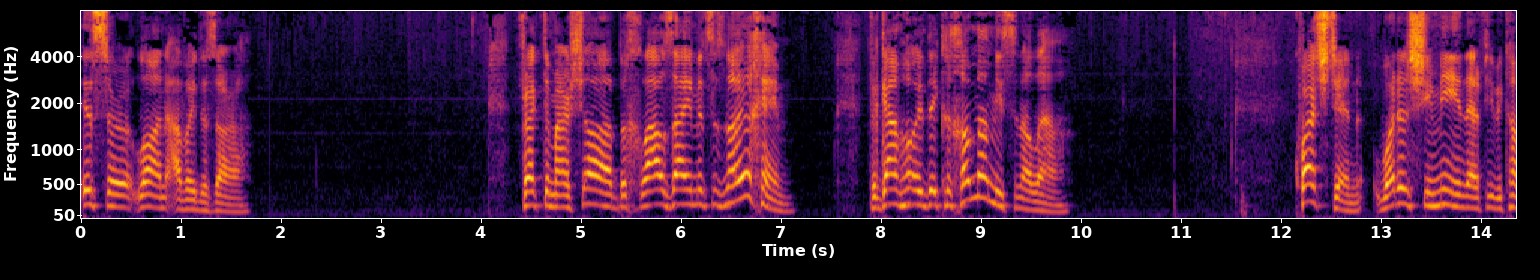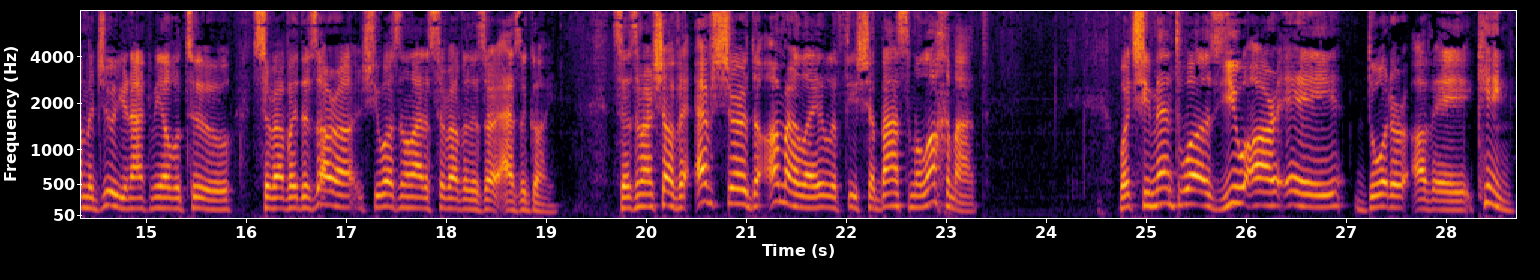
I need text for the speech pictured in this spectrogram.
iser lan avodah zarah." Frek the Maharsha, Bechlau Zayim Mitzvahs Noyachem. V'gam ho'idei kachama misin aleha. Question, what does she mean that if you become a Jew, you're not going to be able to serve Avodah Zarah? She wasn't allowed to serve Avodah Zarah as a guy. Says the Maharsha, Ve'efsher de Amar le lefi Shabbos malachimat. What she meant was, you are a daughter of a king.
